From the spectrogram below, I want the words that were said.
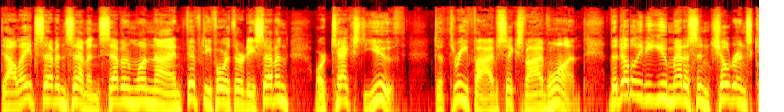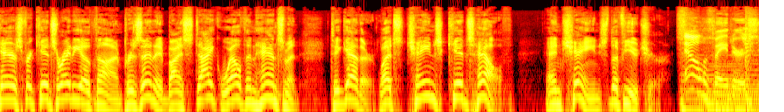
Dial 877 719 5437 or text youth to 35651. The WVU Medicine Children's Cares for Kids Radiothon presented by Stike Wealth Enhancement. Together, let's change kids' health and change the future. Elevators.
